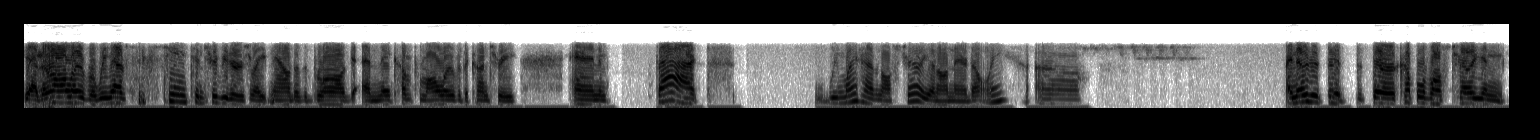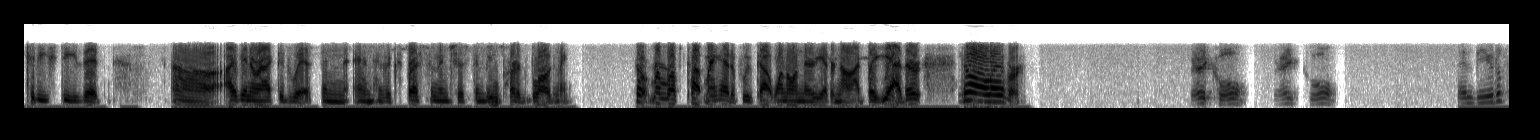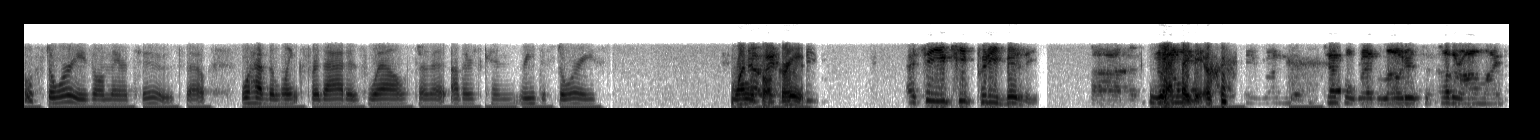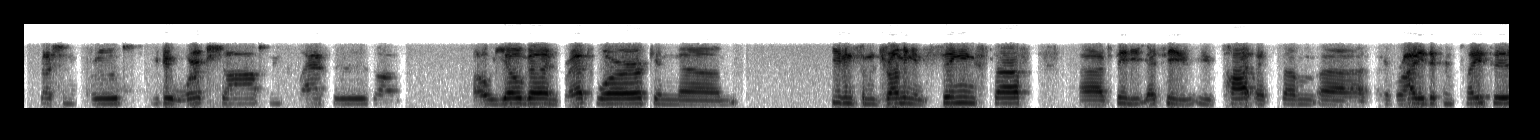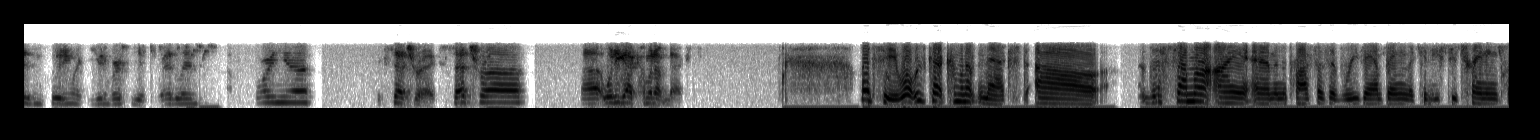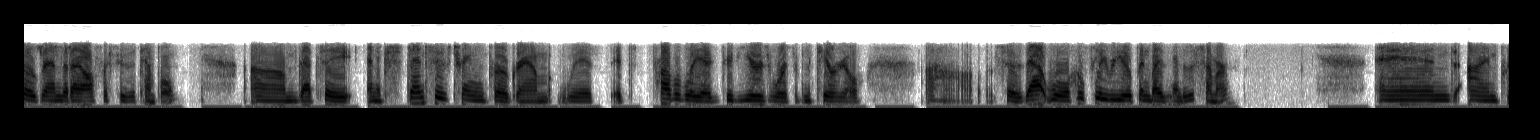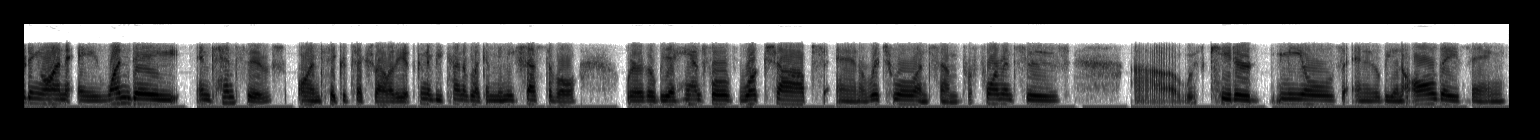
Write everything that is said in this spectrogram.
Yeah, they're all over. We have 16 contributors right now to the blog, and they come from all over the country. And in fact, we might have an Australian on there, don't we? Uh, I know that, that, that there are a couple of Australian Kadishti that uh, I've interacted with and, and have expressed some interest in being part of the blog. And I don't remember off the top of my head if we've got one on there yet or not. But yeah, they're they're all over. Very cool. Very cool and beautiful stories on there too. So we'll have the link for that as well, so that others can read the stories. Wonderful, I, great. I see you keep pretty busy. Uh, yes, I do. you run the Temple Red Lotus and other online discussion groups. You do workshops and classes on oh yoga and breath work and um, even some drumming and singing stuff. Uh, I've seen you, I see you, you've taught at some uh, a variety of different places, including like the University of Redlands, California, et cetera, et cetera. Uh, what do you got coming up next? Let's see what we've got coming up next. Uh, this summer, I am in the process of revamping the Kadishtu training program that I offer through the temple. Um, that's a an extensive training program with it's probably a good year's worth of material uh, so that will hopefully reopen by the end of the summer. And I'm putting on a one day intensive on sacred sexuality. It's going to be kind of like a mini festival where there'll be a handful of workshops and a ritual and some performances uh, with catered meals, and it'll be an all day thing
